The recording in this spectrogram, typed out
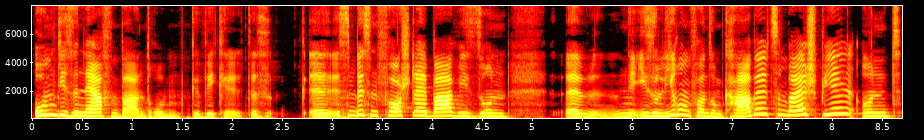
um diese Nervenbahn drum gewickelt. Das äh, ist ein bisschen vorstellbar wie so ein, äh, eine Isolierung von so einem Kabel zum Beispiel und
